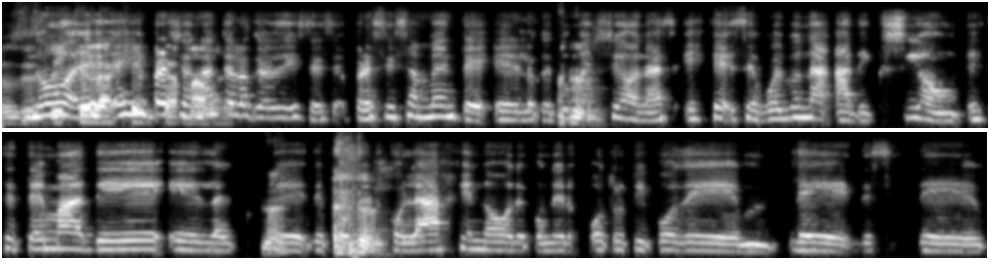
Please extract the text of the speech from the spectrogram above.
Entonces, no, es, impresionante lo que dices. Precisamente eh, lo que tú mencionas es que se vuelve una adicción este tema de, de, poner colágeno, de poner otro tipo de, de,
